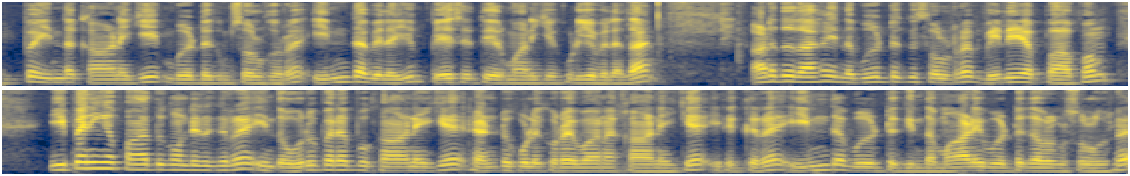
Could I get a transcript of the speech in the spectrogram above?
இப்போ இந்த காணிக்கு வீட்டுக்கும் சொல்கிற இந்த விலையும் பேசி தீர்மானிக்கக்கூடிய விலை தான் அடுத்ததாக இந்த வீட்டுக்கு சொல்கிற விலையை பார்ப்போம் இப்போ நீங்கள் பார்த்து கொண்டிருக்கிற இந்த ஒரு பரப்பு காணிக்க ரெண்டு குழி குறைவான காணிக்க இருக்கிற இந்த வீட்டுக்கு இந்த மாடி வீட்டுக்கு அவர்கள் சொல்கிற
